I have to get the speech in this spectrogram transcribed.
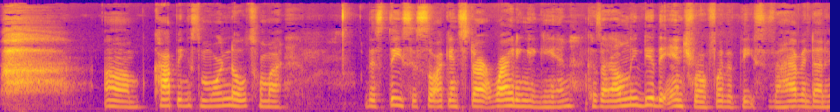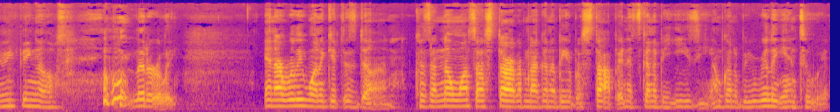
um, copying some more notes for my, this thesis so I can start writing again. Cause I only did the intro for the thesis. I haven't done anything else, literally and I really want to get this done because I know once I start, I'm not going to be able to stop, and it's going to be easy. I'm going to be really into it,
